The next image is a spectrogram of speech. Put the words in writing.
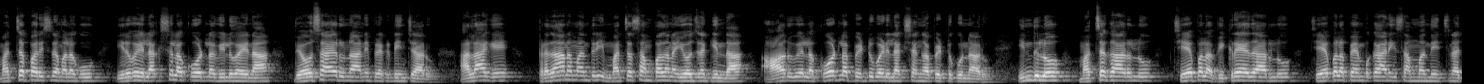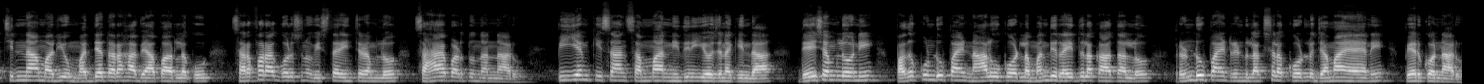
మత్స్య పరిశ్రమలకు ఇరవై లక్షల కోట్ల విలువైన వ్యవసాయ రుణాన్ని ప్రకటించారు. అలాగే ప్రధానమంత్రి మత్స్య సంపదన యోజన కింద ఆరు వేల కోట్ల పెట్టుబడి లక్ష్యంగా పెట్టుకున్నారు. ఇందులో మత్స్యకారులు చేపల విక్రయదారులు చేపల పెంపకానికి సంబంధించిన చిన్న మరియు మధ్య తరహా వ్యాపారులకు సరఫరా గొలుసును విస్తరించడంలో సహాయపడుతుందన్నారు. పీఎం కిసాన్ సమ్మాన్ నిధిని యోజన కింద దేశంలోని పదకొండు పాయింట్ నాలుగు కోట్ల మంది రైతుల ఖాతాల్లో రెండు పాయింట్ రెండు లక్షల కోట్లు జమ అయ్యాయని పేర్కొన్నారు.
